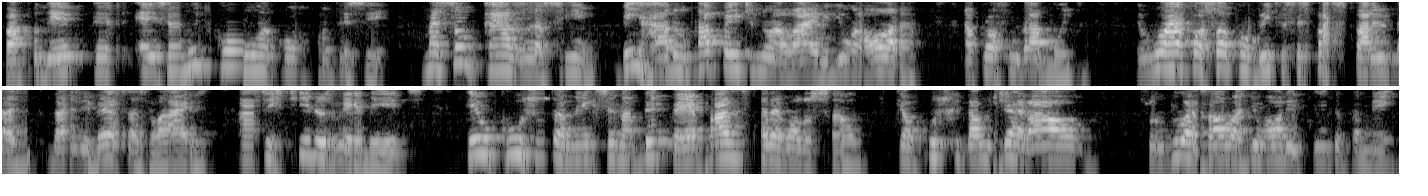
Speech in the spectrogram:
para poder ter. É, isso é muito comum acontecer. Mas são casos assim, bem raros, não dá para a gente, numa live de uma hora, aprofundar muito. Eu vou reforçar o convite para vocês participarem das, das diversas lives, assistirem os verbetes. Tem um curso também que se chama BPE, Bases para a Evolução, que é um curso que dá no geral, são duas aulas de uma hora e trinta também,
